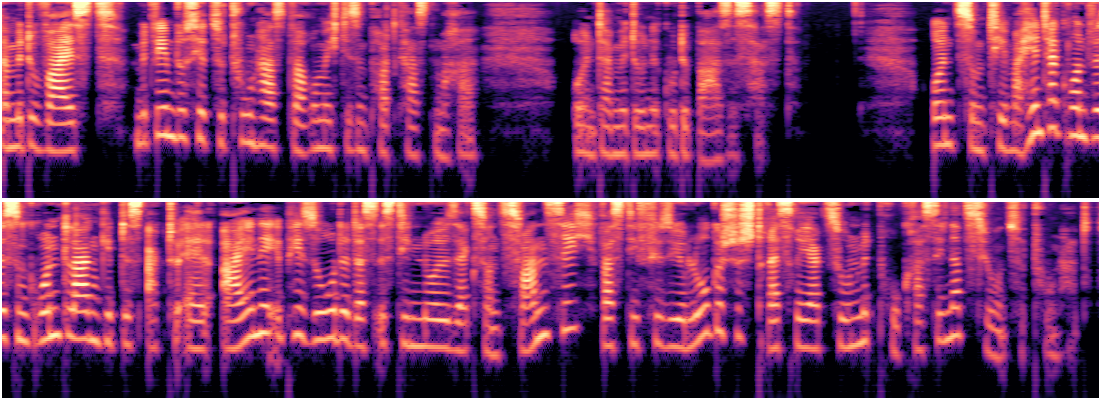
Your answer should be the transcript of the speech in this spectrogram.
damit du weißt, mit wem du es hier zu tun hast, warum ich diesen Podcast mache und damit du eine gute Basis hast. Und zum Thema Hintergrundwissen, Grundlagen gibt es aktuell eine Episode, das ist die 026, was die physiologische Stressreaktion mit Prokrastination zu tun hat.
